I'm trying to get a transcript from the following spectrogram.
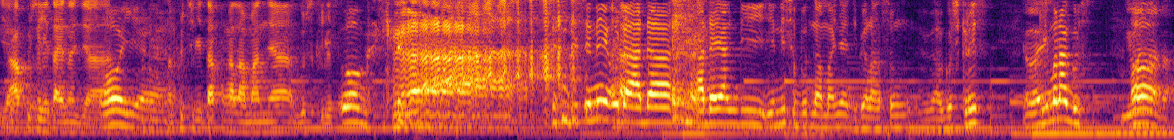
Ya aku ceritain aja. Oh iya. Aku cerita pengalamannya Gus Kris. Oh, Gus. Dan di sini udah ada ada yang di ini sebut namanya juga langsung Gus Kris. Gimana Gus? Gimana, Eh, Kak?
